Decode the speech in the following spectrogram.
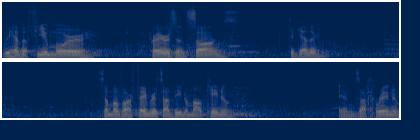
We have a few more prayers and songs together. Some of our favorites, Avinu Malkenu and Zachrenu.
